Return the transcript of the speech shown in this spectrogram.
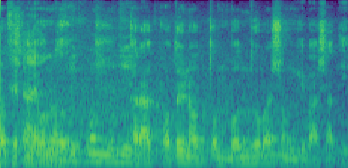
রফিক মানে বন্ধু। তারা কতই না উত্তম বন্ধু বা সঙ্গী বা সাথী।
